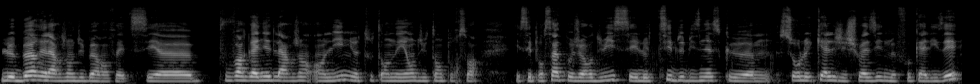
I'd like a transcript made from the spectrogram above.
le beurre et l'argent du beurre en fait. C'est euh, pouvoir gagner de l'argent en ligne tout en ayant du temps pour soi. Et c'est pour ça qu'aujourd'hui, c'est le type de business euh, sur lequel j'ai choisi de me focaliser.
